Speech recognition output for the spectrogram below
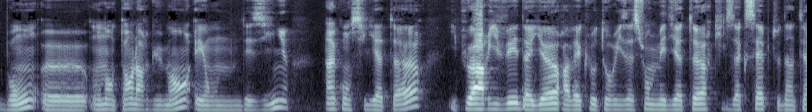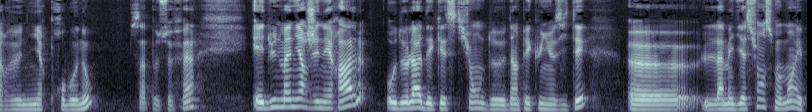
bon, on entend l'argument et on désigne un conciliateur. Il peut arriver d'ailleurs avec l'autorisation de médiateur qu'ils acceptent d'intervenir pro bono, ça peut se faire. Et d'une manière générale, au-delà des questions d'impécuniosité, la médiation en ce moment est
